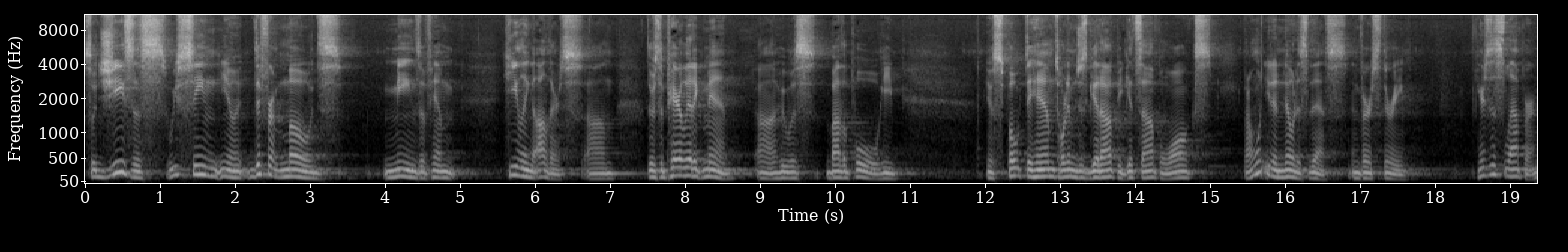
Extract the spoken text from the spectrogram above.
So, Jesus, we've seen you know, different modes, means of him healing others. Um, there's the paralytic man uh, who was by the pool. He you know, spoke to him, told him to just get up. He gets up and walks. But I want you to notice this in verse 3. Here's this leper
